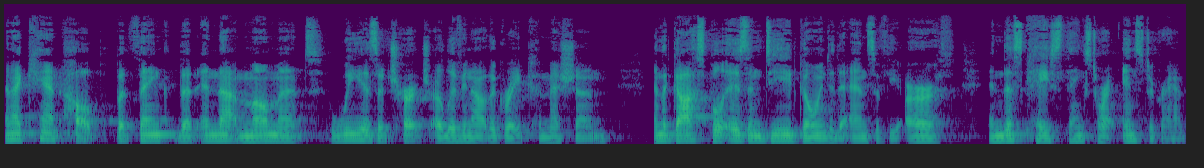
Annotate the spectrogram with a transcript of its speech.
And I can't help but think that in that moment, we as a church are living out the Great Commission. And the gospel is indeed going to the ends of the earth. In this case, thanks to our Instagram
